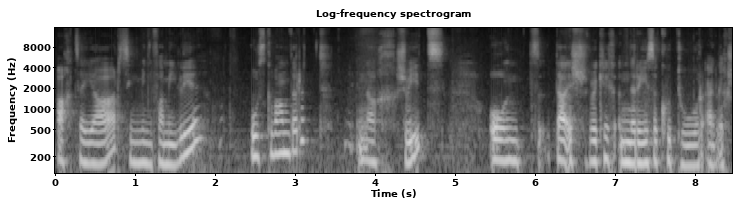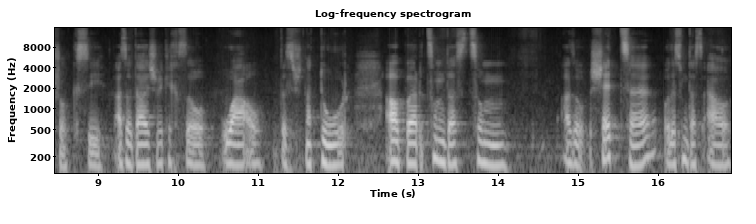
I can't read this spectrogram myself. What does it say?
18 Jahren sind meine Familie ausgewandert nach Schweiz und da ist wirklich eine riesige Kultur eigentlich schon gewesen. Also da ist wirklich so wow, das ist Natur. Aber um das zum also schätzen oder um das auch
